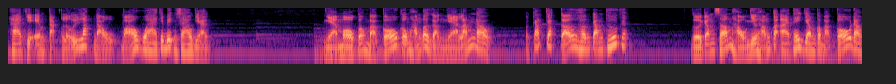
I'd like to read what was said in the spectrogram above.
Hai chị em tặc lưỡi lắc đầu, Bỏ qua chứ biết sao giờ. Nhà mồ con bà cố cũng không có gần nhà lắm đâu. Cách chắc cỡ hơn trăm thước á. Người trong xóm hầu như không có ai thấy dông của bà cố đâu.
